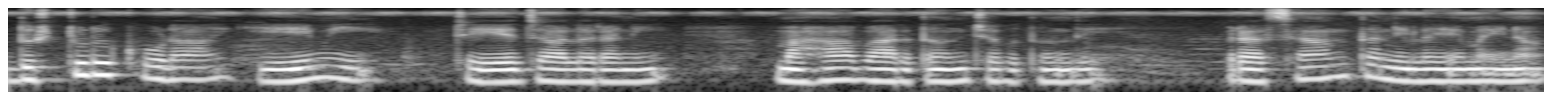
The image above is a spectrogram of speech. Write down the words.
దుష్టుడు కూడా ఏమీ చేయజాలరని మహాభారతం చెబుతుంది. ప్రశాంత నిలయమైన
